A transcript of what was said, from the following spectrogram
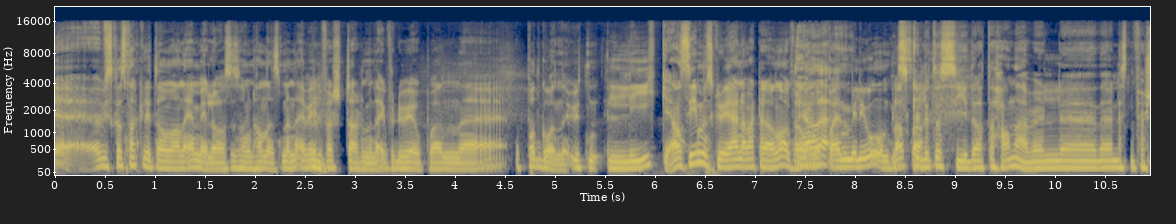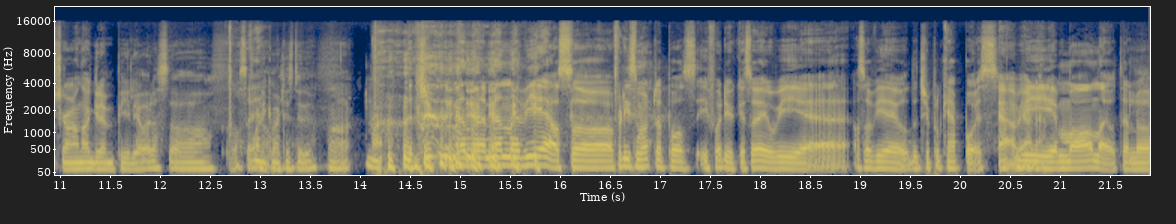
uh, vi skal snakke litt om han Emil og sesongen hans, men jeg Mm. vil først starte med deg, for du er jo på en eh, oppadgående uten like. Han Simen skulle gjerne vært her han òg, for han Ja, det- hoppa en million plasser. skulle til å si det at han er vel eh, Det er nesten første gang han har grønn pil i år, og så får han ikke vært i studio. Nei. Men, men vi er altså, for de som hørte på oss i forrige uke, så er jo vi eh, altså vi er jo The Triple Cap Boys. Ja, vi vi mana jo til å,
